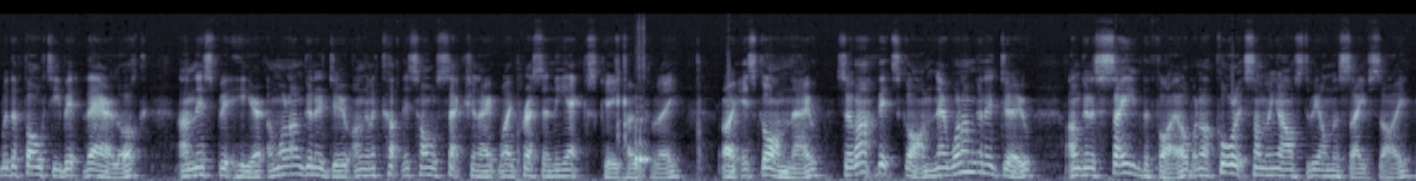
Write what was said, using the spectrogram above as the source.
with the faulty bit there, look and this bit here and what I'm going to do I'm going to cut this whole section out by pressing the X key hopefully. Right it's gone now. So that bit's gone. Now what I'm going to do I'm going to save the file but I'll call it something else to be on the safe side.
